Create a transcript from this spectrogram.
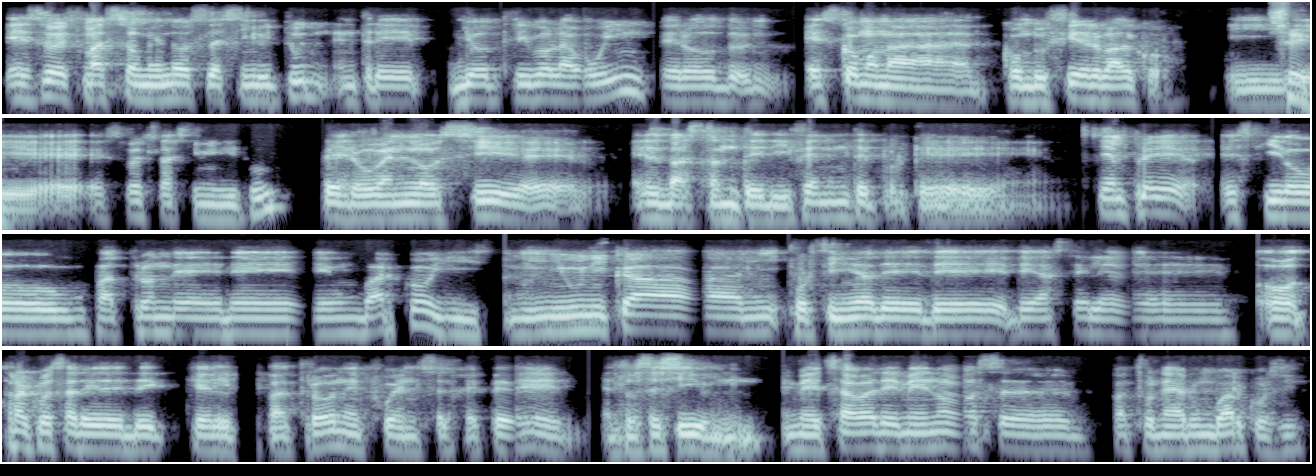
eso es más o menos la similitud entre yo tribo la wing, pero es como una, conducir el barco. Y eso es la similitud, pero en los sí eh, es bastante diferente porque siempre he sido un patrón de, un barco y mi única oportunidad de, hacer eh, otra cosa de, que el patrón fue en el CGP. Entonces sí, me echaba de menos eh, patronear un barco, sí.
